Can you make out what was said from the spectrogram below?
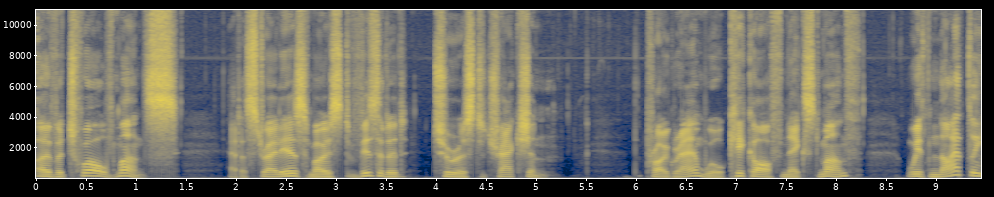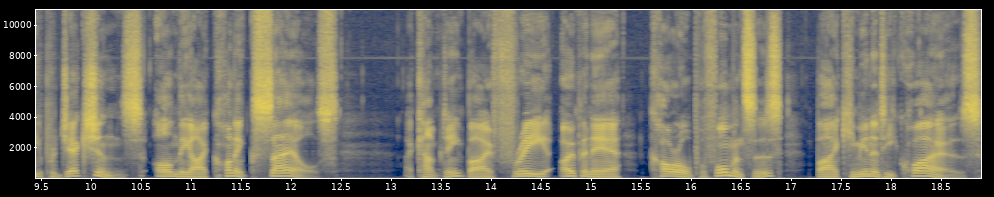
over 12 months at Australia's most visited tourist attraction. The program will kick off next month with nightly projections on the iconic sails, accompanied by free open air choral performances by community choirs,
